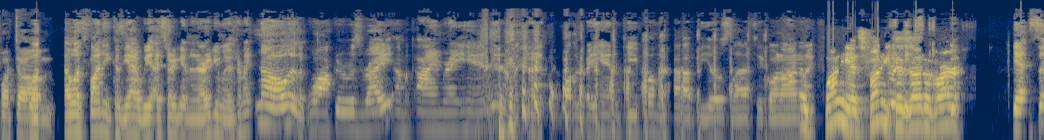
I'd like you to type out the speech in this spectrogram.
but um, That was funny because yeah, we I started getting an argument with her. I'm like, no, was like Walker was right. I'm like, I'm right-handed. I'm like trying to all the right-handed people. I'm like, ah, Beals left. It's going on. I'm like, funny. It's funny because out of our yeah. So,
